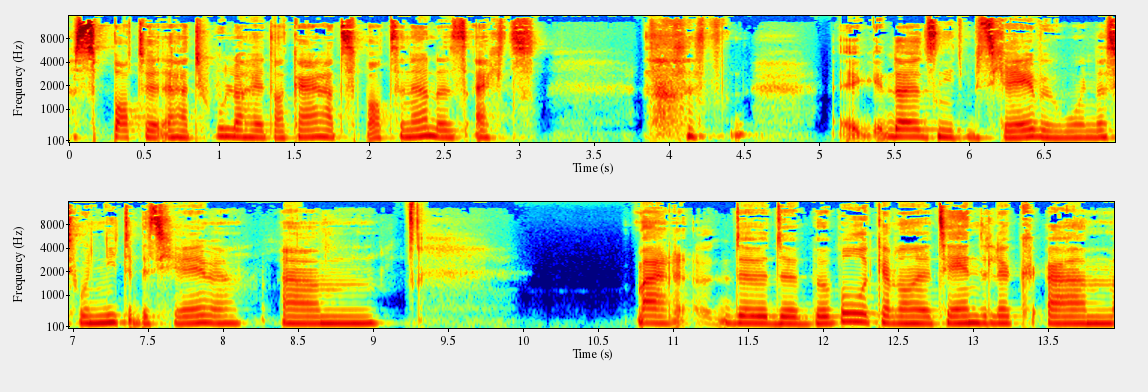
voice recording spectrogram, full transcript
spatten, het gevoel dat je uit elkaar gaat spatten, dat is echt... dat is niet te beschrijven gewoon. Dat is gewoon niet te beschrijven. Um, maar de, de bubbel, ik heb dan uiteindelijk... Um,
